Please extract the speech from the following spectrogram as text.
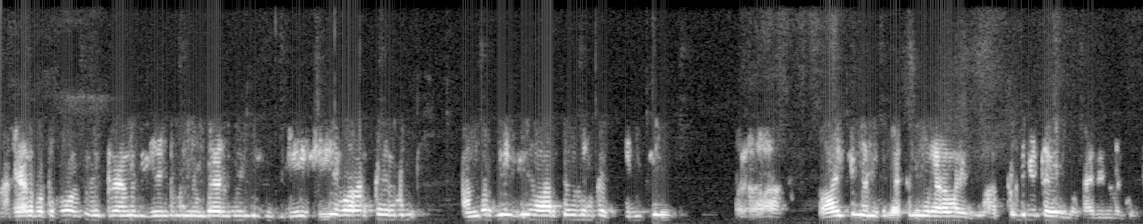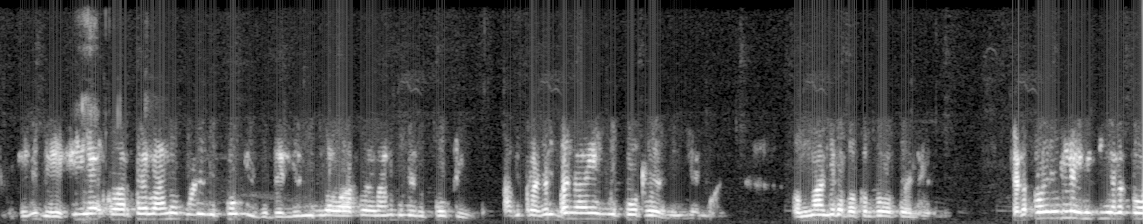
മലയാള പത്രപ്രവർത്തനത്തിലാണ് വിജയമോഹൻ ഉണ്ടായിരുന്നെങ്കിൽ ദേശീയ വാർത്തകളും അന്തർദേശീയ വാർത്തകളും ഒക്കെ എനിക്ക് വായിച്ച് മനസ്സിലാക്കുന്ന ഒരാളായിരുന്നു. അപ് ആയിരുന്നു കാര്യങ്ങളെ കുറിച്ച് പിന്നെ ദേശീയ വാർത്തകളാണ് പുള്ളി റിപ്പോർട്ട് ചെയ്തത്. ഡൽഹിയിൽ നിന്നുള്ള വാർത്തകളാണ് പുള്ളി റിപ്പോർട്ട് ചെയ്തത്. അത് പ്രഗത്ഭനായ റിപ്പോർട്ടറായിരുന്നു വിജയന്മാർ ഒന്നാം കിട പത്രപ്രവർത്തകനായിരുന്നു. ചിലപ്പോഴെങ്കിലും എനിക്ക് ചിലപ്പോ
